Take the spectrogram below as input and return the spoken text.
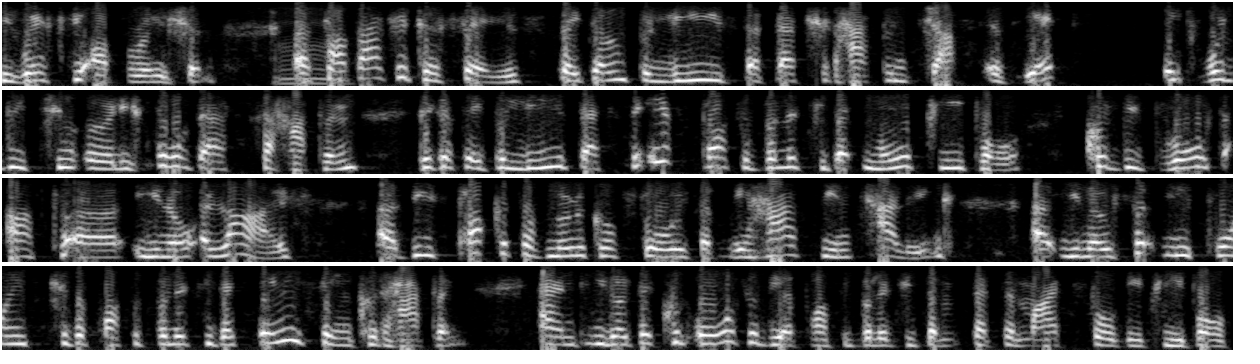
the rescue operation. Uh, South Africa says they don't believe that that should happen just as yet. It would be too early for that to happen because they believe that there is possibility that more people could be brought up, uh, you know, alive. Uh, these pockets of miracle stories that we have been telling, uh, you know, certainly point to the possibility that anything could happen. And, you know, there could also be a possibility that, that there might still be people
